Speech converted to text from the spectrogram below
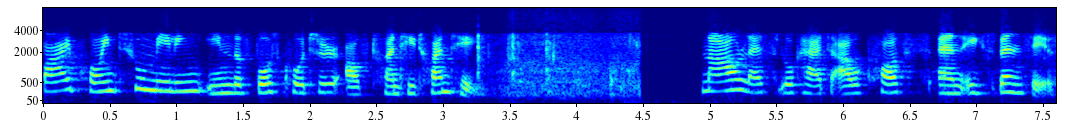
5.2 million in the fourth quarter of 2020. Now let's look at our costs and expenses.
